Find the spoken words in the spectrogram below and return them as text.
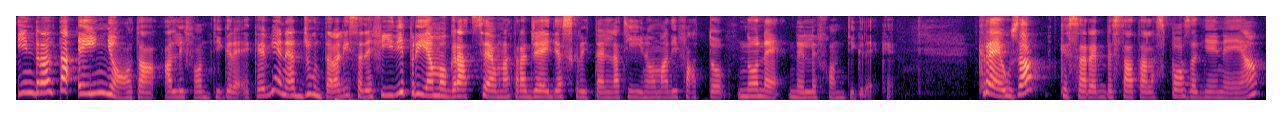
in realtà è ignota alle fonti greche, viene aggiunta alla lista dei figli di Priamo grazie a una tragedia scritta in latino, ma di fatto non è nelle fonti greche. Creusa, che sarebbe stata la sposa di Enea,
